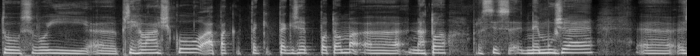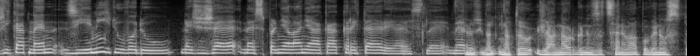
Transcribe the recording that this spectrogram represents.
tu svoji eh, přihlášku a pak, tak, takže potom na to prostě nemůže říkat nejen z jiných důvodů, než že nesplněla nějaká kritéria, jestli mi rozumíte. Na, na to žádná organizace nemá povinnost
